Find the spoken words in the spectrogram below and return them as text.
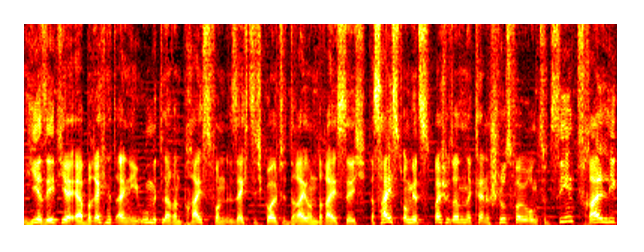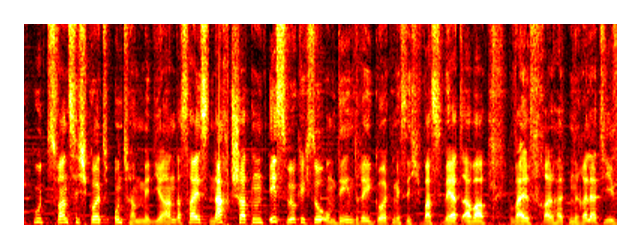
Hier seht ihr, er berechnet einen EU-mittleren Preis von 60 Gold 33. Das heißt, um jetzt beispielsweise eine kleine Schlussfolgerung zu ziehen, Frall liegt gut 20 Gold unterm Median. Das heißt, Nachtschatten ist wirklich so um den Dreh goldmäßig was wert, aber weil Frall halt ein relativ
